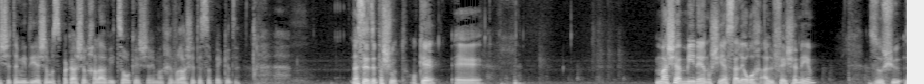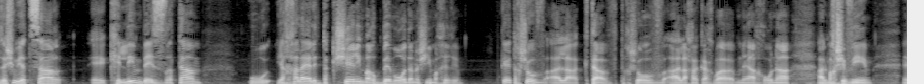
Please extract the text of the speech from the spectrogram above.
שתמיד יהיה שם אספקה של חלב וייצור קשר עם החברה שתספק את זה? נעשה את זה פשוט, אוקיי? אה, מה שהמין האנושי עשה לאורך אלפי שנים, שהוא, זה שהוא יצר אה, כלים בעזרתם, הוא יכל היה לתקשר עם הרבה מאוד אנשים אחרים. אוקיי? תחשוב על הכתב, תחשוב על אחר כך במאה האחרונה, על מחשבים, אה,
